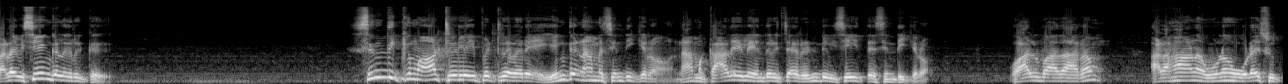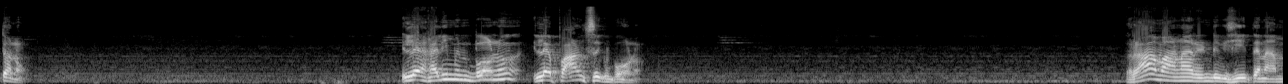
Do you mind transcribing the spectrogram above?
பல விஷயங்கள் இருக்குது சிந்திக்கும் ஆற்றலை பெற்றவரே எங்கே நாம் சிந்திக்கிறோம்? நாம் காலையில் எந்திரிச்சா ரெண்டு விஷயத்தை சிந்திக்கிறோம். வாழ்வாதாரம் அழகான உணவு உடை சுத்தணும். இல்லை ஹலிமின் போகணும் இல்லை பால்ஸுக்கு போகணும். ராவானா ரெண்டு விஷயத்தை நாம்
